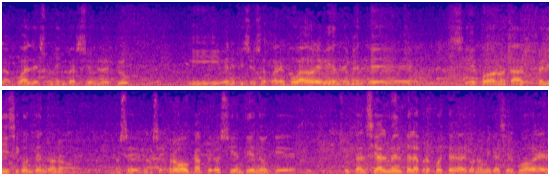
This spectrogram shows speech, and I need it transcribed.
la cual es una inversión del club, y beneficiosa para el jugador. Evidentemente, si el jugador no está feliz y contento, no, no, se, no se provoca, pero sí entiendo que sustancialmente la propuesta económica hacia el jugador es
